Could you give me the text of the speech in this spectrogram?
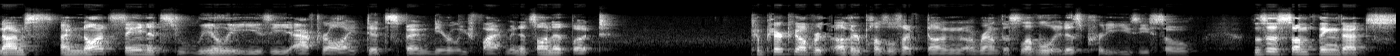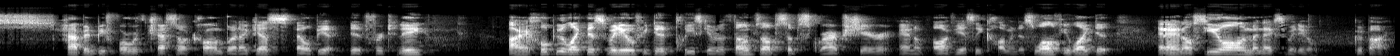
Now I'm I'm not saying it's really easy. After all, I did spend nearly five minutes on it, but compared to other other puzzles I've done around this level, it is pretty easy. So this is something that's happened before with chess.com, but I guess that'll be it for today. I hope you liked this video. If you did, please give it a thumbs up, subscribe, share, and obviously comment as well if you liked it. And I'll see you all in my next video. Goodbye.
